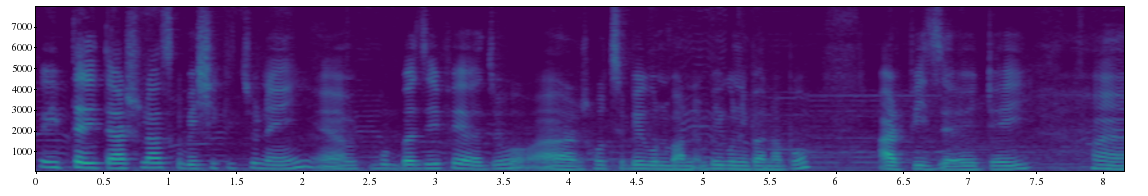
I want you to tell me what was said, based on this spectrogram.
তো ইফতারিতে আসলে আজকে বেশি কিছু নেই। বুটবাজি, পেঁয়াজু আর হচ্ছে বেগুন বানা বেগুনি বানাবো আর পিৎজা এটাই। হ্যাঁ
